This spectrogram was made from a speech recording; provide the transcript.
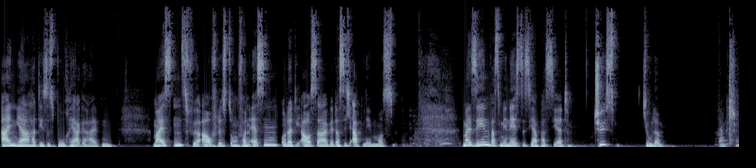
Ein Jahr hat dieses Buch hergehalten. Meistens für Auflistung von Essen oder die Aussage, dass ich abnehmen muss. Mal sehen, was mir nächstes Jahr passiert. Tschüss, Jule. Dankeschön.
